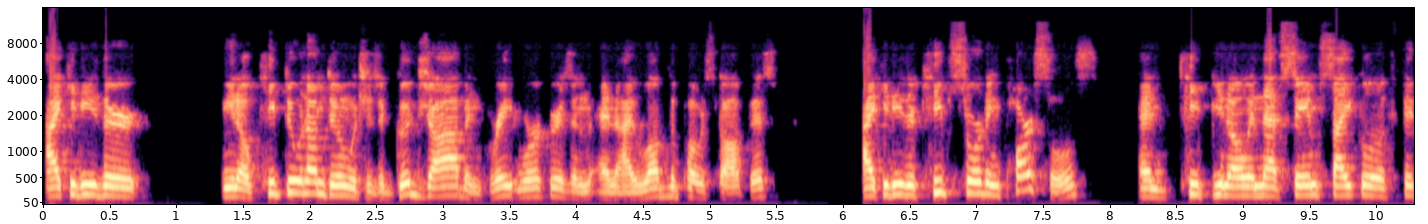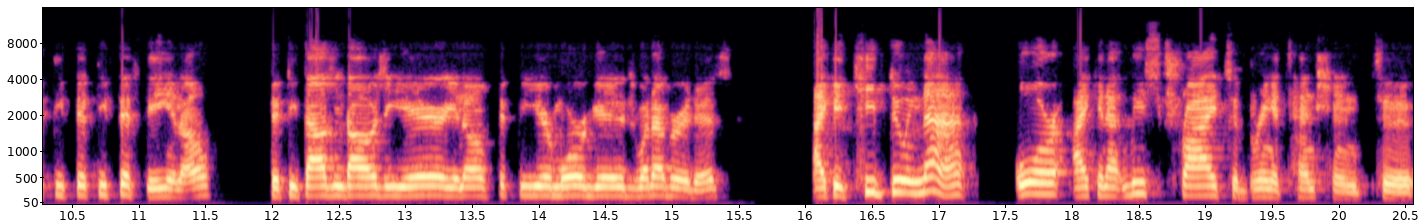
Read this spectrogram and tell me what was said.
I could either you know, keep doing what I'm doing, which is a good job and great workers. And, and I love the post office. I could either keep sorting parcels and keep, you know, in that same cycle of 50, 50, 50, you know, $50,000 a year, you know, 50 year mortgage, whatever it is. I could keep doing that, or I can at least try to bring attention to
